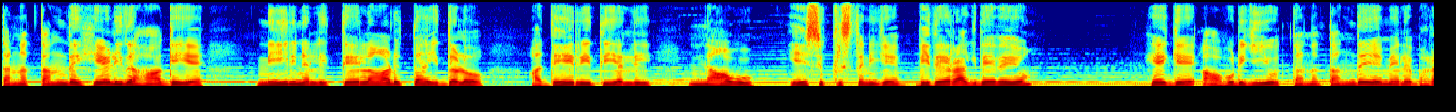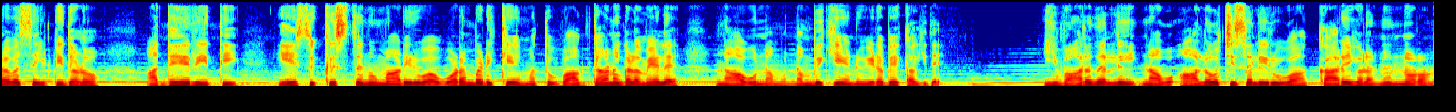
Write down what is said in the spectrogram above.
ತನ್ನ ತಂದೆ ಹೇಳಿದ ಹಾಗೆಯೇ ನೀರಿನಲ್ಲಿ ತೇಲಾಡುತ್ತಾ ಇದ್ದಳೋ, ಅದೇ ರೀತಿಯಲ್ಲಿ ನಾವು ಯೇಸುಕ್ರಿಸ್ತನಿಗೆ ವಿಧೇಯರಾಗಿದ್ದೇವೆಯೋ? ಹೇಗೆ ಆ ಹುಡುಗಿಯು ತನ್ನ ತಂದೆಯ ಮೇಲೆ ಭರವಸೆ ಇಟ್ಟಿದ್ದಳೋ, ಅದೇ ರೀತಿ ಯೇಸು ಕ್ರಿಸ್ತನು ಮಾಡಿರುವ ಒಡಂಬಡಿಕೆ ಮತ್ತು ವಾಗ್ದಾನಗಳ ಮೇಲೆ ನಾವು ನಮ್ಮ ನಂಬಿಕೆಯನ್ನು ಇಡಬೇಕಾಗಿದೆ. ಈ ವಾರದಲ್ಲಿ ನಾವು ಆಲೋಚಿಸಲಿರುವ ಕಾರ್ಯಗಳನ್ನು ನೋಡೋಣ.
